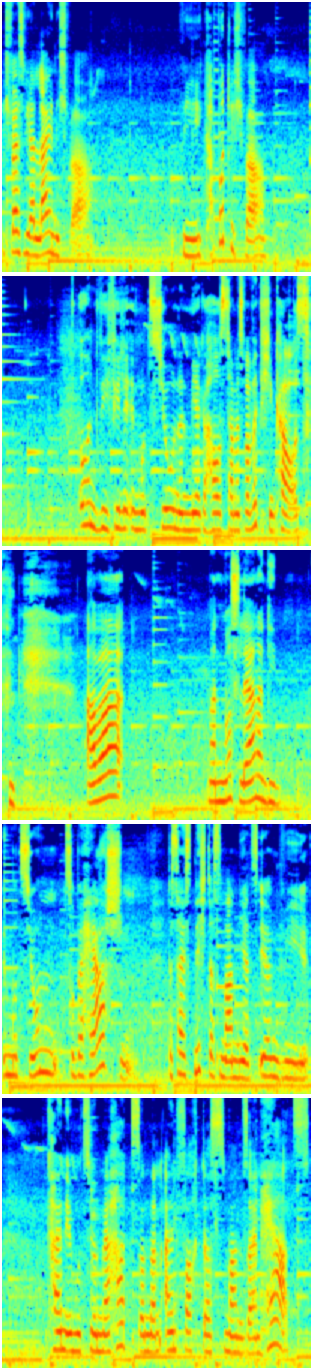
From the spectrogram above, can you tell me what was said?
Ich weiß, wie allein ich war, wie kaputt ich war und wie viele Emotionen mir gehaust haben. Es war wirklich ein Chaos. Aber man muss lernen, die Emotionen zu beherrschen. Das heißt nicht, dass man jetzt irgendwie keine Emotionen mehr hat, sondern einfach, dass man sein Herz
